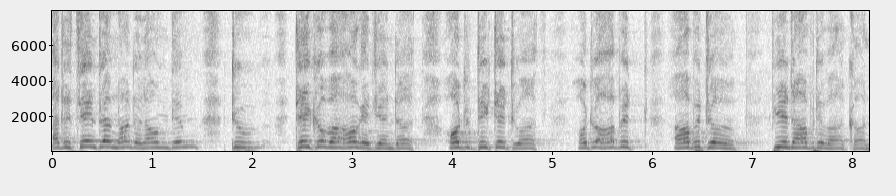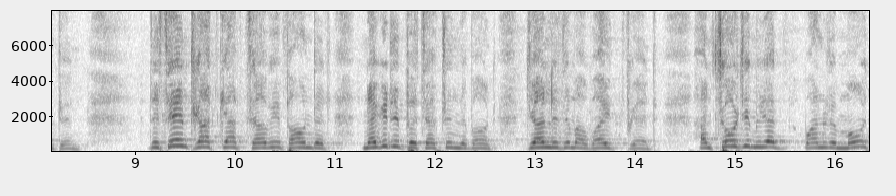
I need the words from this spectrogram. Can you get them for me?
At the same time, not allowing them to take over our agendas or to dictate to us or to arbit, arbiter, be an arbiter of our content. The same Trust Gap survey found that negative perceptions about journalism are widespread. And social media is one of the most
